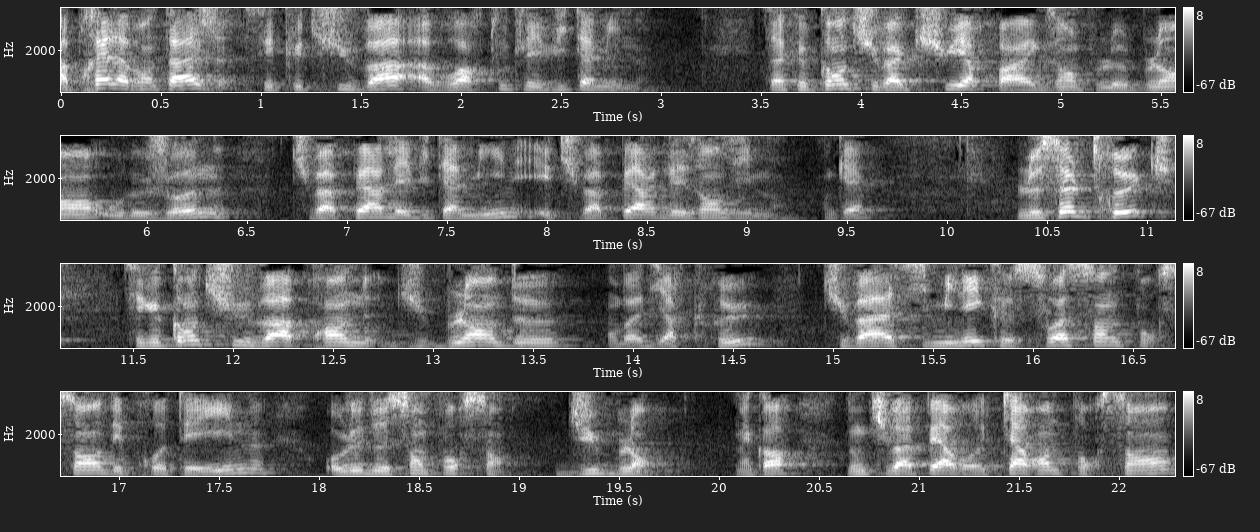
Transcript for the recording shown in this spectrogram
Après, l'avantage, c'est que tu vas avoir toutes les vitamines. C'est-à-dire que quand tu vas cuire, par exemple, le blanc ou le jaune, tu vas perdre les vitamines et tu vas perdre les enzymes. le seul truc, c'est que quand tu vas prendre du blanc d'œuf, on va dire cru, tu vas assimiler que 60% des protéines au lieu de 100% du blanc. D'accord? Donc tu vas perdre 40%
